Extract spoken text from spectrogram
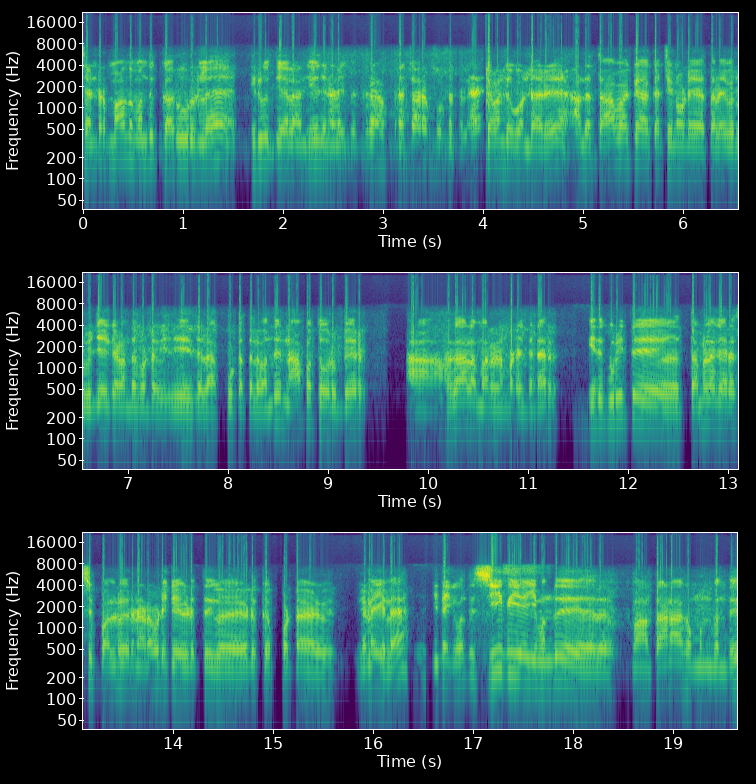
சென்ற மாதம் வந்து கரூர்ல இருபத்தி ஏழாம் தேதி நடைபெற்ற பிரச்சார கூட்டத்துல கலந்து கொண்டாரு. அந்த தாவக கட்சியினுடைய தலைவர் விஜய் கலந்து கொண்ட இதுல கூட்டத்துல வந்து நாற்பத்தோரு பேர் அகால மரணம் அடைந்தனர். இது குறித்து தமிழக அரசு பல்வேறு நடவடிக்கை எடுத்து எடுக்கப்பட்ட நிலையில இன்னைக்கு வந்து சிபிஐ வந்து தானாக முன் வந்து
